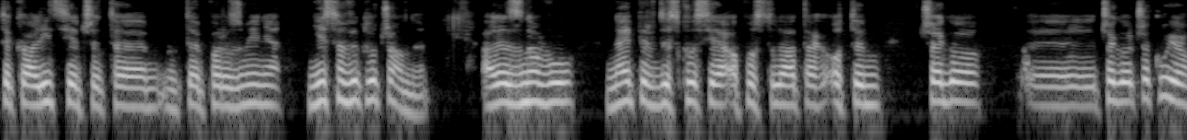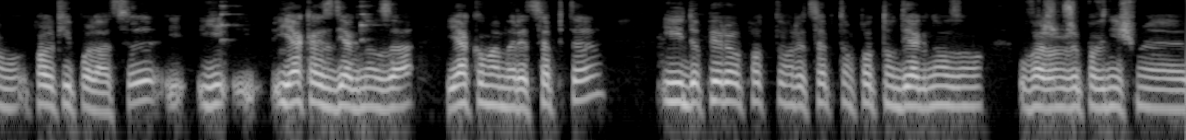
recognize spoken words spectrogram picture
te koalicje czy te, te porozumienia nie są wykluczone. Ale znowu najpierw dyskusja o postulatach, o tym, czego E, czego oczekują Polki i Polacy, i, jaka jest diagnoza, jaką mamy receptę i dopiero pod tą receptą, pod tą diagnozą uważam, że powinniśmy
